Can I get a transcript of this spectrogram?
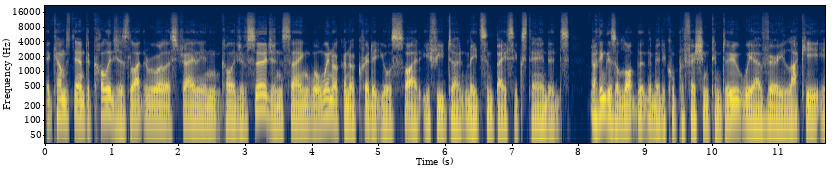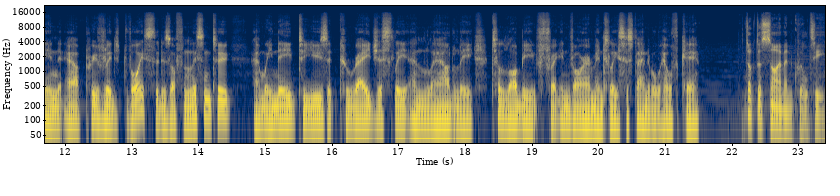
it comes down to colleges like the Royal Australian College of Surgeons saying, well, we're not going to accredit your site if you don't meet some basic standards. I think there's a lot that the medical profession can do. We are very lucky in our privileged voice that is often listened to, and we need to use it courageously and loudly to lobby for environmentally sustainable healthcare. Dr. Simon Quilty.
